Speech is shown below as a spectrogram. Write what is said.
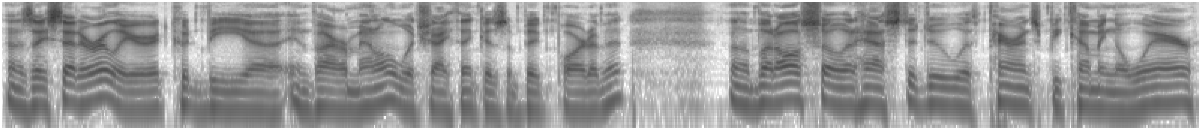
As I said earlier, it could be uh, environmental, which I think is a big part of it, uh, but also it has to do with parents becoming aware,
